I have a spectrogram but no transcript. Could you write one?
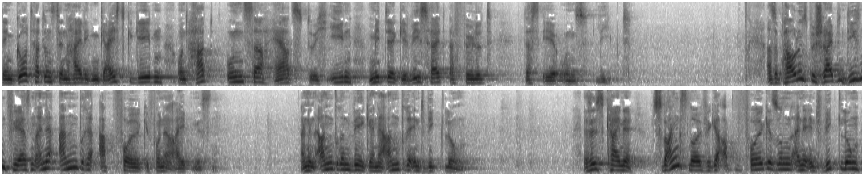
Denn Gott hat uns den Heiligen Geist gegeben und hat unser Herz durch ihn mit der Gewissheit erfüllt, dass er uns liebt. Also Paulus beschreibt in diesen Versen eine andere Abfolge von Ereignissen, einen anderen Weg, eine andere Entwicklung. Es ist keine zwangsläufige Abfolge, sondern eine Entwicklung,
